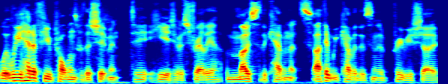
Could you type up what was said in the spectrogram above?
we, we had a few problems with the shipment to here to Australia. Most of the cabinets, I think we covered this in a previous show,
